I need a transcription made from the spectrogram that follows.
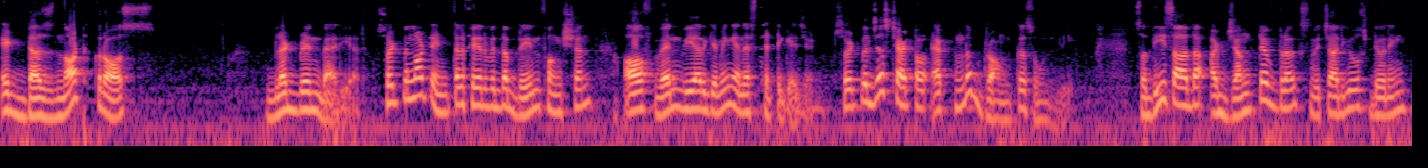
it does not cross blood brain barrier. So it will not interfere with the brain function of when we are giving anesthetic agent. So it will just act, act on the bronchus only. So these are the adjunctive drugs which are used during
